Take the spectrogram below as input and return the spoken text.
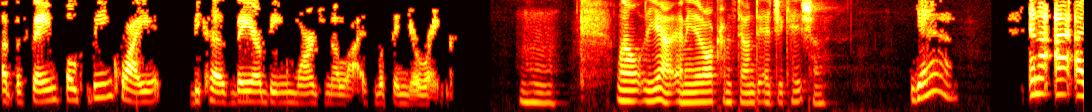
of the same folks being quiet because they are being marginalized within your ranks? Mm-hmm. Well, yeah, I mean, it all comes down to education. Yeah. And I, I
